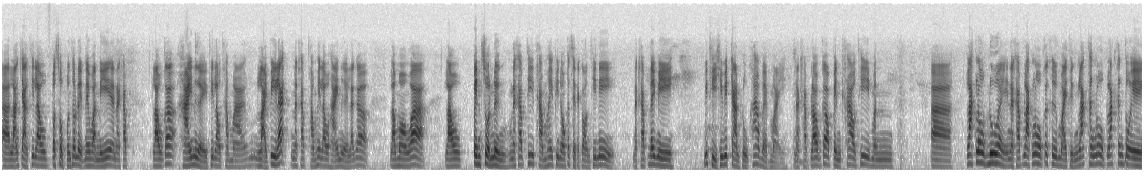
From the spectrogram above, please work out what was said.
อ่าหลังจากที่เราประสบผลสำเร็จในวันนี้นะครับ เราก็หายเหนื่อยที่เราทำมาหลายปีแล้วนะครับทำให้เราหายเหนื่อยแล้วก็เรามองว่าเราเป็นส่วนหนึ่งนะครับที่ทำให้พี่น้องเกษตรกรที่นี่นะครับได้มีวิถีชีวิตการปลูกข้าวแบบใหม่นะครับแล้วก็เป็นข้าวที่มันอ่ารักโลกด้วยนะครับรักโลกก็คือหมายถึงรักทั้งโลกรักทั้งตัวเอง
